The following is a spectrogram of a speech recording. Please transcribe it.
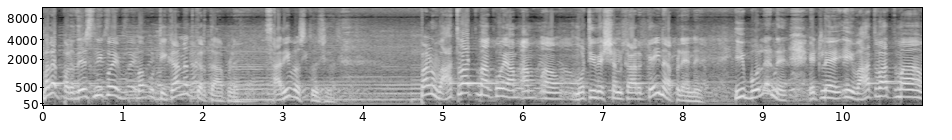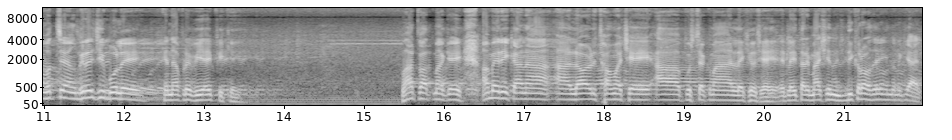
ભલે પરદેશની કોઈ બાપુ ટીકા નથી કરતા આપણે, સારી વસ્તુ છે. પણ વાત વાતમાં કોઈ આમ આમ મોટિવેશન કાર કહીએ ને આપણે એને એ બોલે ને, એટલે એ વાત વાતમાં વચ્ચે અંગ્રેજી બોલે, એને આપણે વીઆઈપી કહીએ. વાત વાતમાં કે અમેરિકાના આ લોર્ડ થોમસે આ પુસ્તકમાં લખ્યું છે, એટલે તારી માસીનો દીકરો છે મને ખ્યાલ.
